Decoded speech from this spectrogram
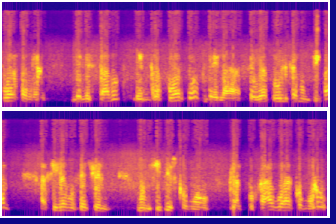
fuerza del, Estado en refuerzo de la seguridad pública municipal. Así lo hemos hecho en municipios como Tlalpujagua, como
